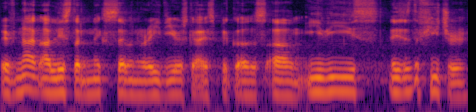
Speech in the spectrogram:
if not at least the next seven or eight years guys because um, evs is the future.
